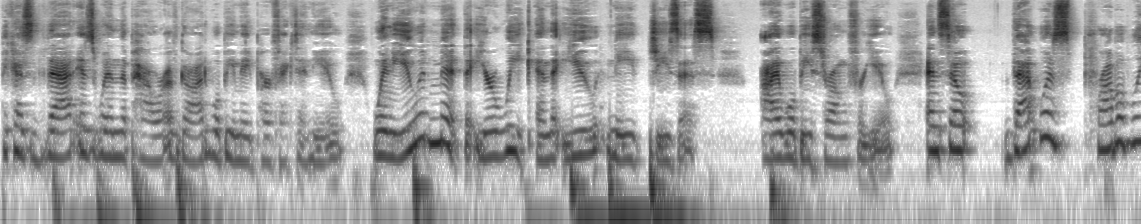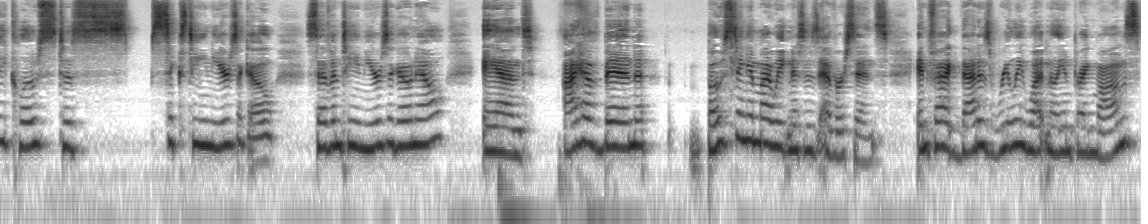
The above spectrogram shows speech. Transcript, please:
because that is when the power of God will be made perfect in you. When you admit that you're weak and that you need Jesus, I will be strong for you. And so that was probably close to 16 years ago, 17 years ago now. And I have been boasting in my weaknesses ever since. In fact, that is really what Million Praying Moms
